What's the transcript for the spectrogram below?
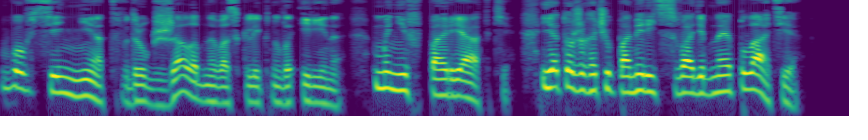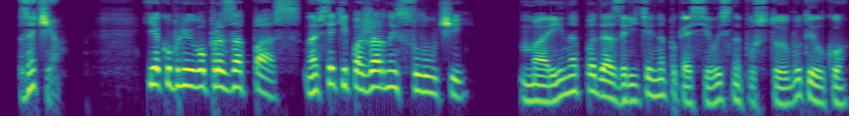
«Вовсе нет», — вдруг жалобно воскликнула Ирина. «Мы не в порядке. Я тоже хочу померить свадебное платье». «Зачем?» «Я куплю его про запас, на всякий пожарный случай. Марина подозрительно покосилась на пустую бутылку.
